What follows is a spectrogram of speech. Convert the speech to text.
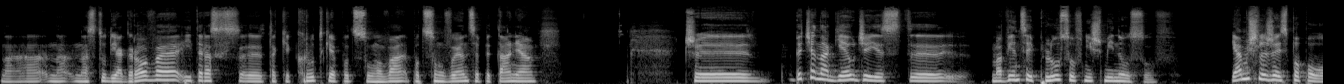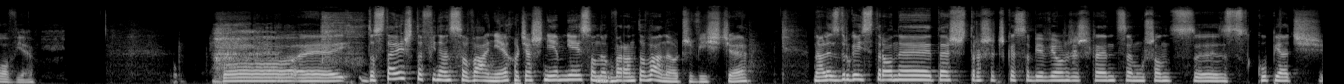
na, na, na studia growe i teraz e, takie krótkie podsumowujące pytania. Czy bycie na giełdzie jest, e, ma więcej plusów niż minusów? Ja myślę, że jest po połowie. Bo e, dostajesz to finansowanie, chociaż nie, nie jest ono mhm. gwarantowane oczywiście, no ale z drugiej strony też troszeczkę sobie wiążesz ręce, musząc y, skupiać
